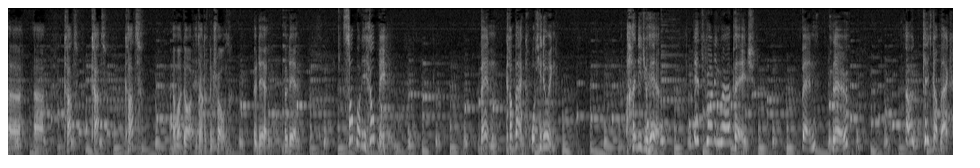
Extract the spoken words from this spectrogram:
Uh, uh, cut, cut, cut. Oh my god, it's out of control. Oh dear, oh dear. Somebody help me! Ben, come back. What are you doing? I need you here. It's running rampage. Ben, hello? Oh, please come back.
